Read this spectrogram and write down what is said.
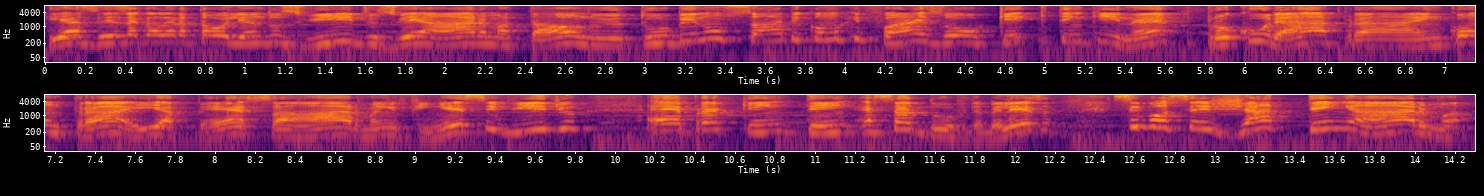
E às vezes a galera tá olhando os vídeos, vê a arma tal no YouTube e não sabe como que faz ou o que que tem que, né, procurar pra encontrar aí a peça, a arma, enfim. Esse vídeo é pra quem tem essa dúvida, beleza? Se você já tem a arma,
